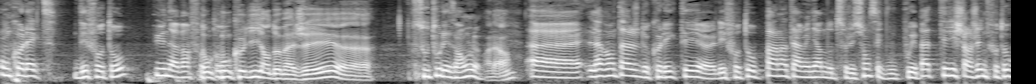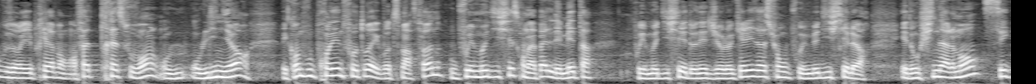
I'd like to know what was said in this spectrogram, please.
On collecte des photos, une à 20 photos. Donc, mon colis endommagé. Euh sous tous les angles. Voilà. Euh, L'avantage de collecter euh, les photos par l'intermédiaire de notre solution, c'est que vous ne pouvez pas télécharger une photo que vous auriez prise avant. En fait, très souvent, on, on l'ignore, mais quand vous prenez une photo avec votre smartphone, vous pouvez modifier ce qu'on appelle les méta. Vous pouvez modifier les données de géolocalisation, vous pouvez modifier l'heure. Et donc finalement, c'est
